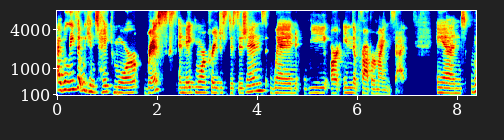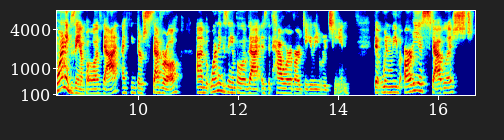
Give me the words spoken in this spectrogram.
I believe that we can take more risks and make more courageous decisions when we are in the proper mindset. And one example of that, I think there's several, um, but one example of that is the power of our daily routine. That when we've already established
